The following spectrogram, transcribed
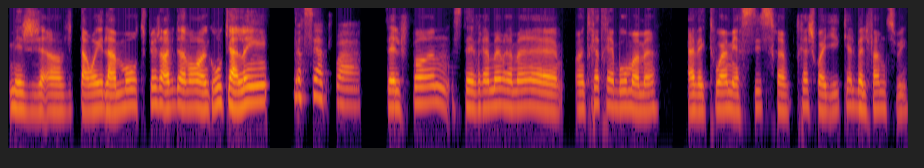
Mais j'ai envie de t'envoyer de l'amour. Tout j'ai envie d'avoir un gros câlin. Merci à toi. C'était le fun. C'était vraiment, vraiment euh, un très, très beau moment avec toi. Merci. Tu seras très choyée. Quelle belle femme tu es.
